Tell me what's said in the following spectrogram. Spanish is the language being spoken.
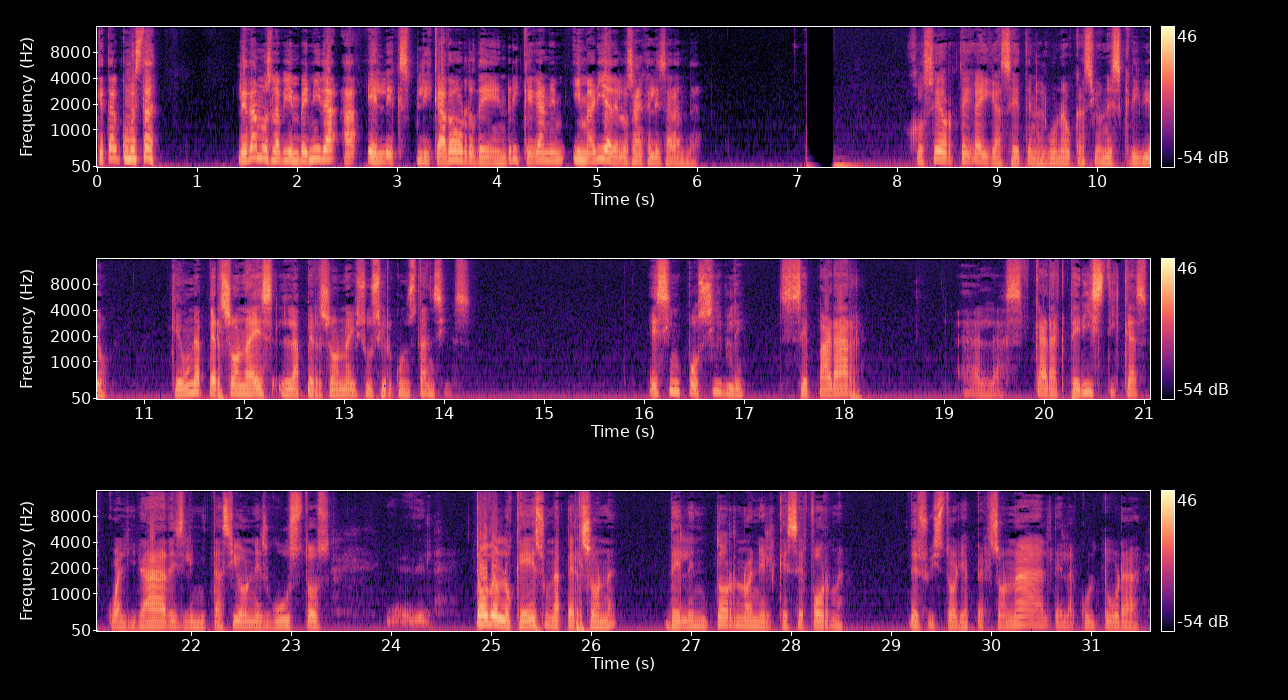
¿Qué tal? ¿Cómo está? Le damos la bienvenida a El explicador de Enrique Ganem y María de Los Ángeles Aranda. José Ortega y Gasset en alguna ocasión escribió que una persona es la persona y sus circunstancias. Es imposible separar a las características, cualidades, limitaciones, gustos, eh, todo lo que es una persona del entorno en el que se forma de su historia personal, de la cultura,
